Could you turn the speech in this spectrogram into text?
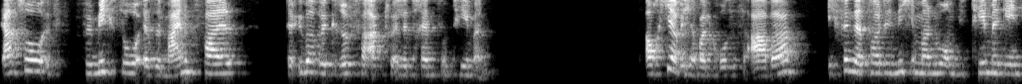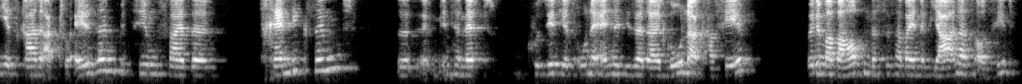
Gastro ist für mich so, also in meinem Fall, der Überbegriff für aktuelle Trends und Themen. Auch hier habe ich aber ein großes Aber. Ich finde, es sollte nicht immer nur um die Themen gehen, die jetzt gerade aktuell sind, beziehungsweise trendig sind. Im Internet kursiert jetzt ohne Ende dieser Dalgona-Kaffee. Würde mal behaupten, dass das aber in einem Jahr anders aussieht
